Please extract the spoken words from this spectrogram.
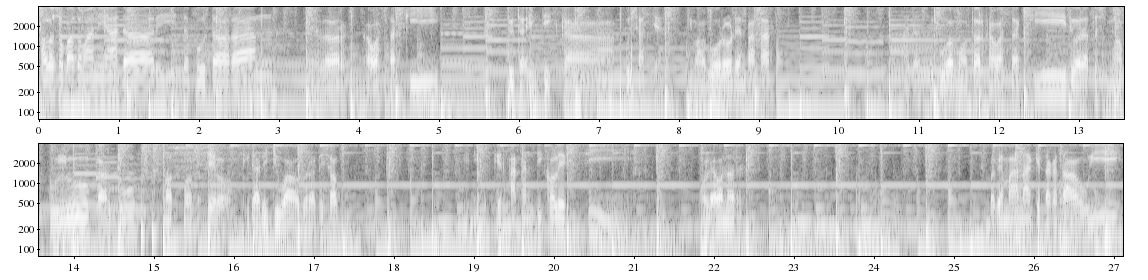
Halo Sobat Otomania dari seputaran dealer Kawasaki Duta Intika Pusat ya di Marlboro dan Pasar ada sebuah motor Kawasaki 250 karbu not for sale tidak dijual berarti sob. Ini mungkin akan dikoleksi oleh owner. Sebagaimana kita ketahui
